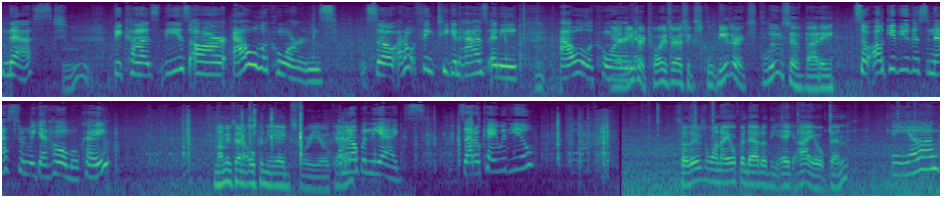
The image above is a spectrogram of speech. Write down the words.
Nest, Ooh. because these are owlicorns. So I don't think Teagan has any owl owlicorn. Yeah, these are Toys R Us exclu- These are exclusive, buddy. So I'll give you this nest when we get home, okay? Mommy's gonna open the eggs for you, okay? I'm gonna open the eggs. Is that okay with you? Yeah. So there's one I opened out of the egg I opened. And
